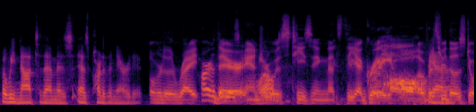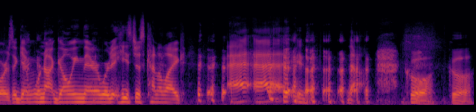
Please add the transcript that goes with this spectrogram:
but we nod to them as as part of the narrative. over to the right Part of the there, Andrew World. was teasing. That's the uh, Great, Great Hall, Hall. over Yeah. through those doors. Again, we're not going there. We're, he's just kind of like, ah, ah. No. Cool. Cool.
